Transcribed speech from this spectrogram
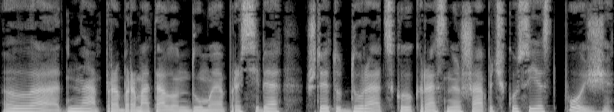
«Ладно», — пробормотал он, думая про себя, что эту дурацкую красную шапочку съест позже,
